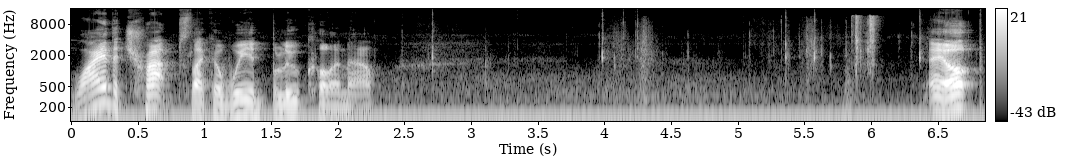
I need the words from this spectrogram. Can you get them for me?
Why are the traps like a weird blue colour now? Hey up!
